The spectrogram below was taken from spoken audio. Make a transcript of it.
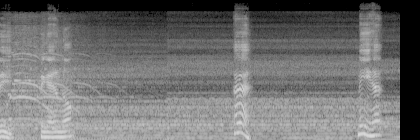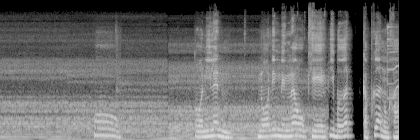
นี่ เป็นไงน้องๆอ่า นี่ฮะ โอ้ ตัวนี้เล่นโน้ตนิดนึงนะโอเค พี่เบิร์ดกับเพื่อนของเขา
